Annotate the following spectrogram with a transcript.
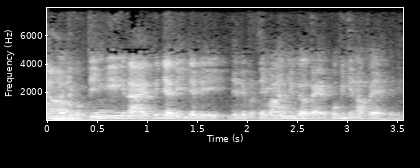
ah. cukup tinggi. Nah itu jadi jadi jadi pertimbangan juga kayak gue bikin apa ya jadi.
